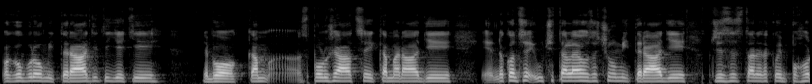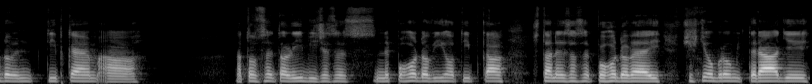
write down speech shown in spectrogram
pak ho budou mít rádi ty děti, nebo kam, spolužáci, kamarádi, dokonce i učitelé ho začnou mít rádi, protože se stane takovým pohodovým týpkem a na tom se to líbí, že se z nepohodového týpka stane zase pohodový, všichni ho budou mít rádi,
